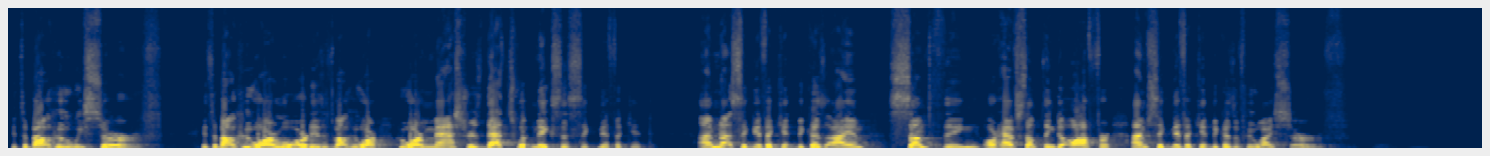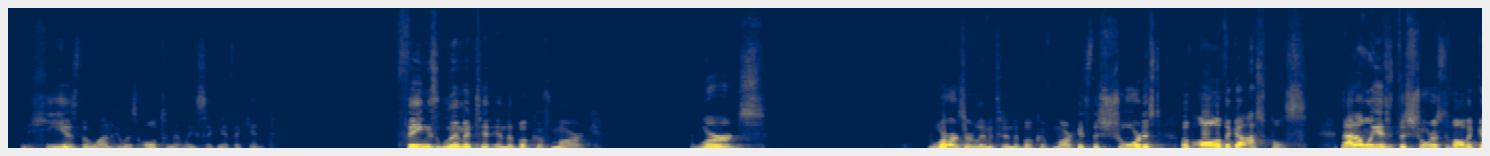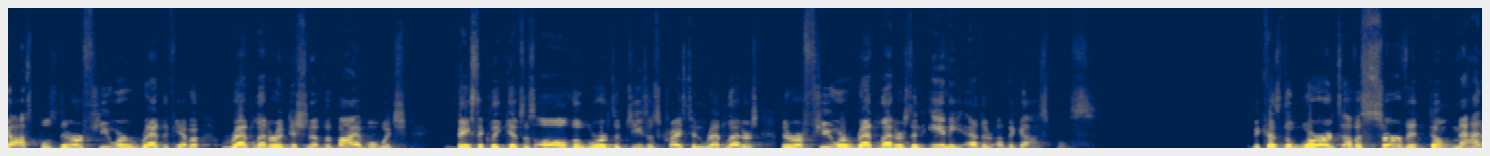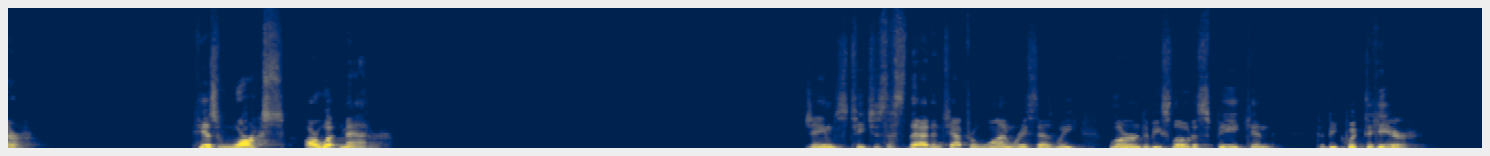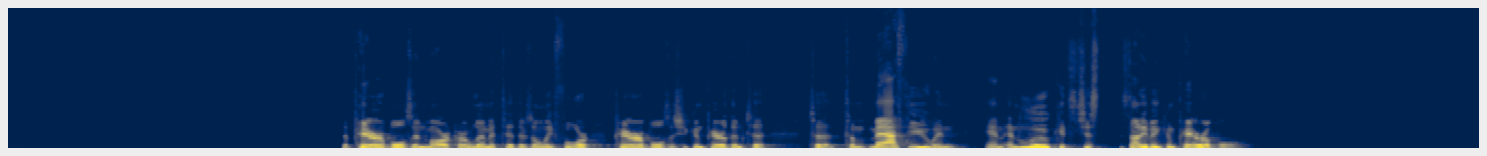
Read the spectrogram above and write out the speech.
It's about who we serve. It's about who our Lord is. It's about who our, who our master is. That's what makes us significant. I'm not significant because I am something or have something to offer. I'm significant because of who I serve. And He is the one who is ultimately significant. Things limited in the book of Mark. Words. Words are limited in the book of Mark. It's the shortest of all the Gospels. Not only is it the shortest of all the Gospels, there are fewer red, if you have a red letter edition of the Bible, which basically gives us all the words of Jesus Christ in red letters. There are fewer red letters than any other of the Gospels. Because the words of a servant don't matter, his works are what matter. James teaches us that in chapter 1, where he says we learn to be slow to speak and to be quick to hear. The parables in Mark are limited. There's only four parables as you compare them to, to, to Matthew and, and, and Luke. It's just, it's not even comparable.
